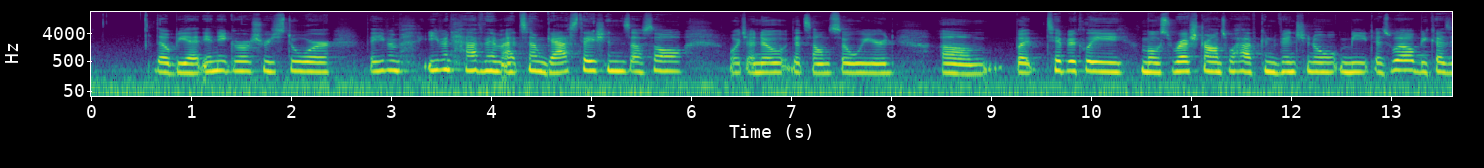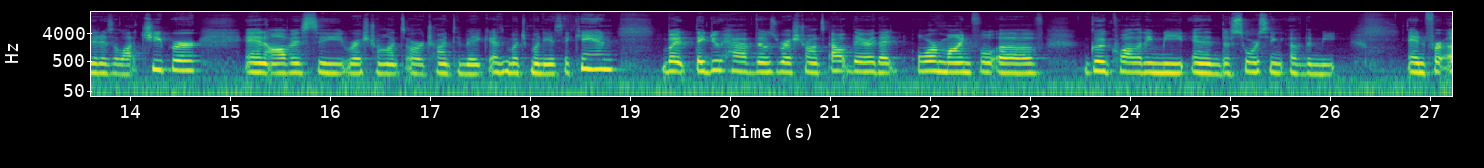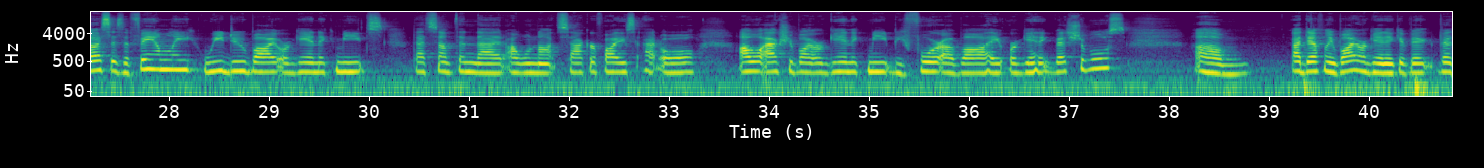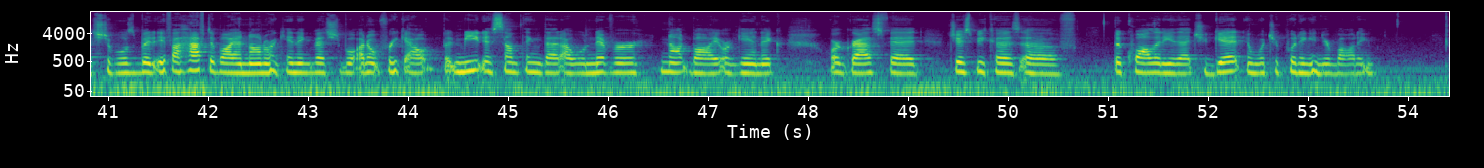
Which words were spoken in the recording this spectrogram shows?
they'll be at any grocery store they even even have them at some gas stations i saw which i know that sounds so weird um, but typically, most restaurants will have conventional meat as well because it is a lot cheaper. And obviously, restaurants are trying to make as much money as they can. But they do have those restaurants out there that are mindful of good quality meat and the sourcing of the meat. And for us as a family, we do buy organic meats. That's something that I will not sacrifice at all. I will actually buy organic meat before I buy organic vegetables um, I definitely buy organic ve- vegetables, but if I have to buy a non organic vegetable, I don't freak out. But meat is something that I will never not buy organic or grass fed just because of the quality that you get and what you're putting in your body.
